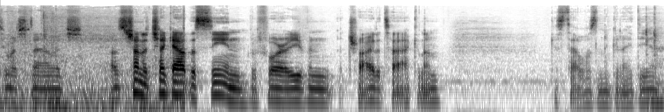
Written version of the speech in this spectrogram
Too much damage. I was trying to check out the scene before I even tried attacking him. Guess that wasn't a good idea.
